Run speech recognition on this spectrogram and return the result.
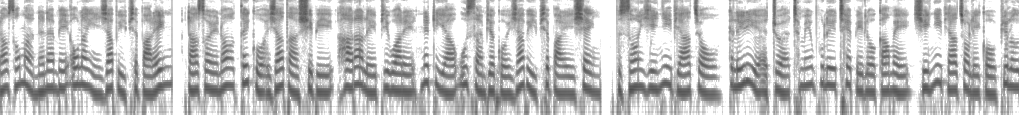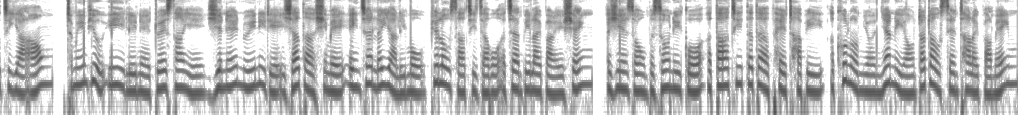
နောက်ဆုံးမှနန်းနန်းပင်အုပ်လိုက်ရင်ရပြီဖြစ်ပါတယ်ဒါဆိုရင်တော့တိတ်ကိုအရသာရှိပြီးအာဟာရလည်းပြည့်ဝတဲ့နှစ်တရာဥဆန်ပြက်ကိုရပြီဖြစ်ပါတယ်ရှင် ပဇွန်ရင်ညိပြားကြော်ကလေးတွေရဲ့အတွက်ထမင်းဖူးလေးထည့်ပေးလို့ကောင်းမဲ့ရင်ညိပြားကြော်လေးကိုပြုလုပ်ကြည့်ရအောင်ထမင်းဖြူအေးအေးလေးနဲ့တွဲစားရင်ရင်ထဲနှွေးနေတဲ့အရသာရှိမဲ့အိမ်ချက်လက်ရလေးမို့ပြုလုပ်စားကြည့်ကြဖို့အကြံပေးလိုက်ပါတယ်ရှင်အရင်ဆုံးပဇွန်လေးကိုအသားကြီးတက်တက်ဖဲ့ထားပြီးအခုလိုမျိုးညက်နေအောင်တောက်တောက်ဆင်းထားလိုက်ပါမယ်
